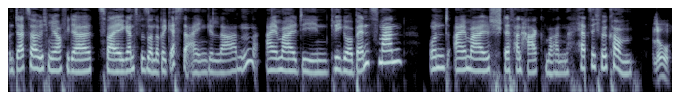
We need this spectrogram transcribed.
Und dazu habe ich mir auch wieder zwei ganz besondere Gäste eingeladen. Einmal den Gregor Benzmann und einmal Stefan Hagmann. Herzlich willkommen. Hallo.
